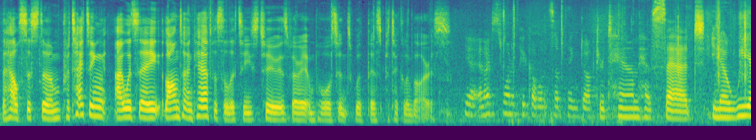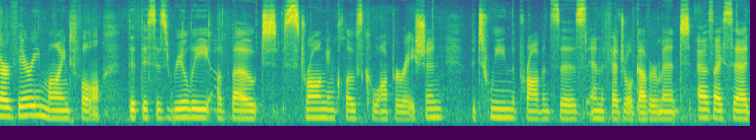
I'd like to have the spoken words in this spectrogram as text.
the health system, protecting, I would say, long term care facilities too is very important with this particular virus. Yeah, and I just want to pick up on something Dr. Tam has said. You know, we are very mindful that this is really about strong and close cooperation between the provinces and the federal government. As I said,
